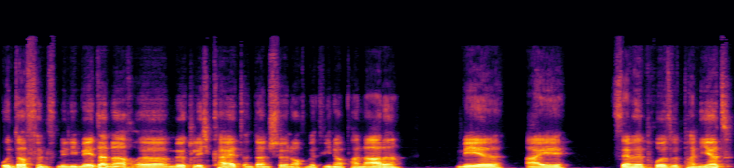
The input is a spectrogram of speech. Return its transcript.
unter 5 mm nach äh, Möglichkeit und dann schön auch mit Wiener Panade, Mehl, Ei, Semmelbrösel paniert,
